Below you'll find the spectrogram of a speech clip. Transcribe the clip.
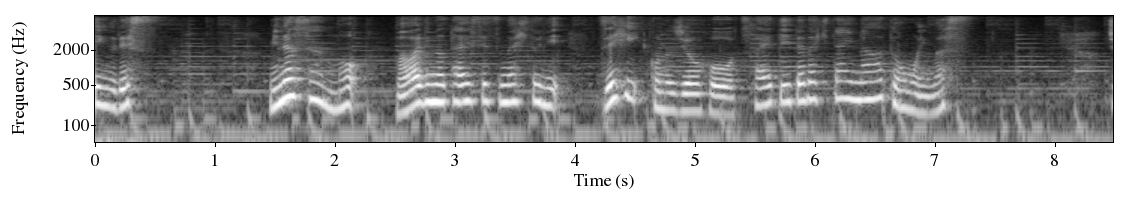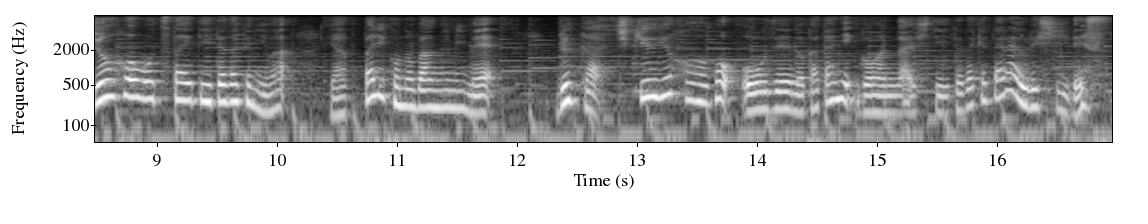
ディングです。皆さんも周りの大切な人にぜひこの情報を伝えていただきたいなと思います。情報を伝えていただくにはやっぱりこの番組名ルカ地球予報を大勢の方にご案内していただけたら嬉しいです。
